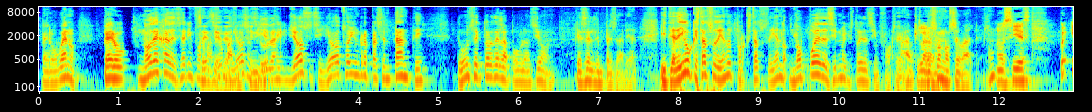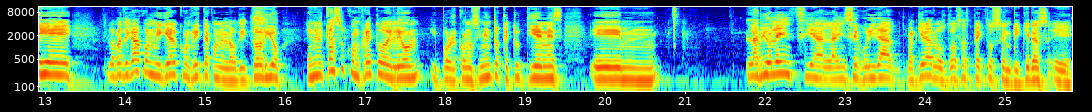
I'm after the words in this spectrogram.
pero bueno, pero no deja de ser información valiosa. Si, yo, si yo soy un representante de un sector de la población, que es el empresarial, y te digo que está sucediendo porque está sucediendo, no puedes decirme que estoy desinformado. Eso no se vale. Así es. Eh, lo platicaba con Miguel, con Rita, con el auditorio. En el caso concreto de León, y por el conocimiento que tú tienes, eh, la violencia, la inseguridad, cualquiera de los dos aspectos en que quieras eh,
